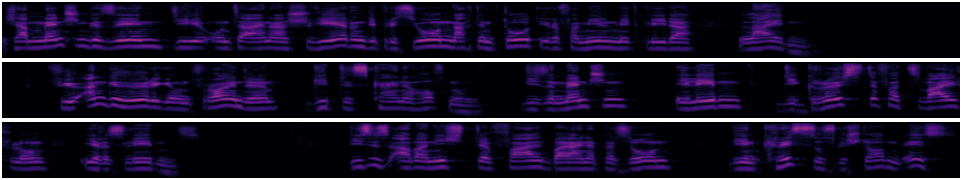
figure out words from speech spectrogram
Ich habe Menschen gesehen, die unter einer schweren Depression nach dem Tod ihrer Familienmitglieder leiden. Für Angehörige und Freunde gibt es keine Hoffnung. Diese Menschen erleben die größte Verzweiflung ihres Lebens. Dies ist aber nicht der Fall bei einer Person, die in Christus gestorben ist.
